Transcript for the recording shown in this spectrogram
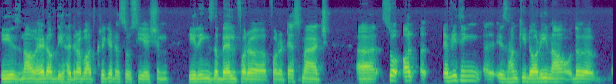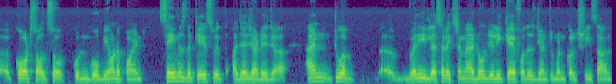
he is now head of the Hyderabad Cricket Association. He rings the bell for a for a test match. Uh, so all, uh, everything uh, is hunky dory now. The uh, courts also couldn't go beyond a point. Same is the case with Ajay Jadeja, and to a uh, very lesser extent, I don't really care for this gentleman called Sreesanth,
